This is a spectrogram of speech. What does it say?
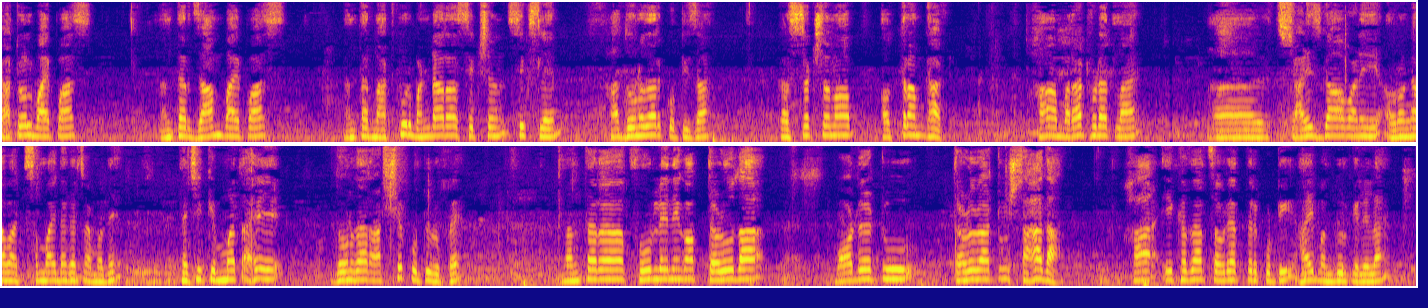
काटोल बायपास नंतर जाम बायपास नंतर Nagpur Bhandara section six lane हा दोन हजार कोटीचा कन्स्ट्रक्शन ऑफ औत्राम घाट हा मराठवाड्यातला आहे चाळीसगाव आणि औरंगाबाद संभाजीनगरच्या मध्ये. त्याची किंमत आहे दोन हजार आठशे कोटी रुपये. नंतर four laning of Taloda border to Taloda to Shahada हा एक हजार चौऱ्याहत्तर कोटी हाही मंजूर केलेला आहे.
